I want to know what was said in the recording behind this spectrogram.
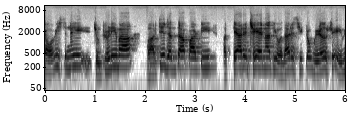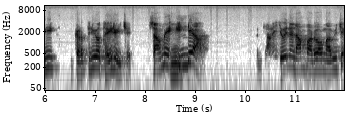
ચોવીસની ચૂંટણીમાં ભારતીય જનતા પાર્ટી અત્યારે છે એનાથી વધારે સીટો મેળવશે એવી ગણતરીઓ થઈ રહી છે. સામે ઇન્ડિયા જાણી જોઈને નામ પાડવામાં આવ્યું છે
